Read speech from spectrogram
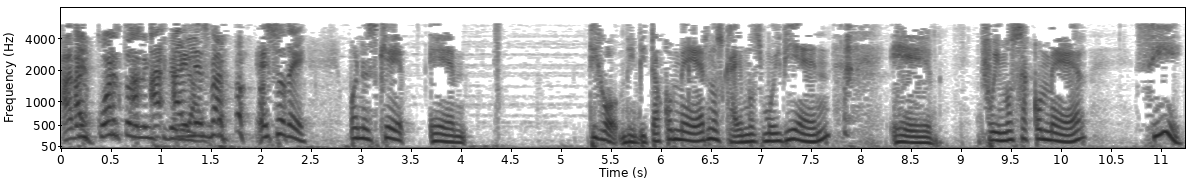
A ver, al cuarto de la a- a- infidelidad. Ahí les va. Eso de, bueno, es que, eh, digo, me invitó a comer, nos caímos muy bien, eh, fuimos a comer. Sí,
